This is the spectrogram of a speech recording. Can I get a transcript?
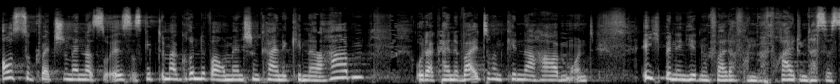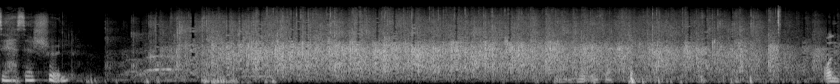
auszuquetschen, wenn das so ist. Es gibt immer Gründe, warum Menschen keine Kinder haben oder keine weiteren Kinder haben. Und ich bin in jedem Fall davon befreit und das ist sehr, sehr schön. Und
